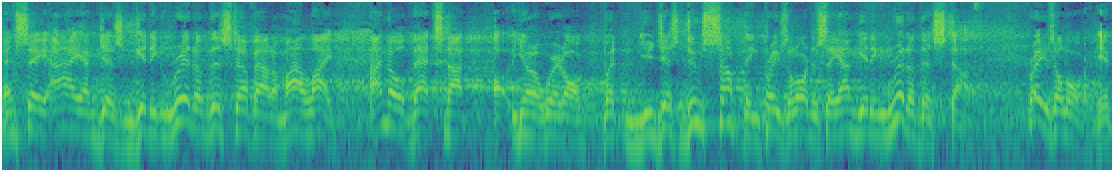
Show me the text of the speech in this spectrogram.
and say, I am just getting rid of this stuff out of my life. I know that's not uh, you know where it all, but you just do something. Praise the Lord to say, I'm getting rid of this stuff. Praise the Lord. If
